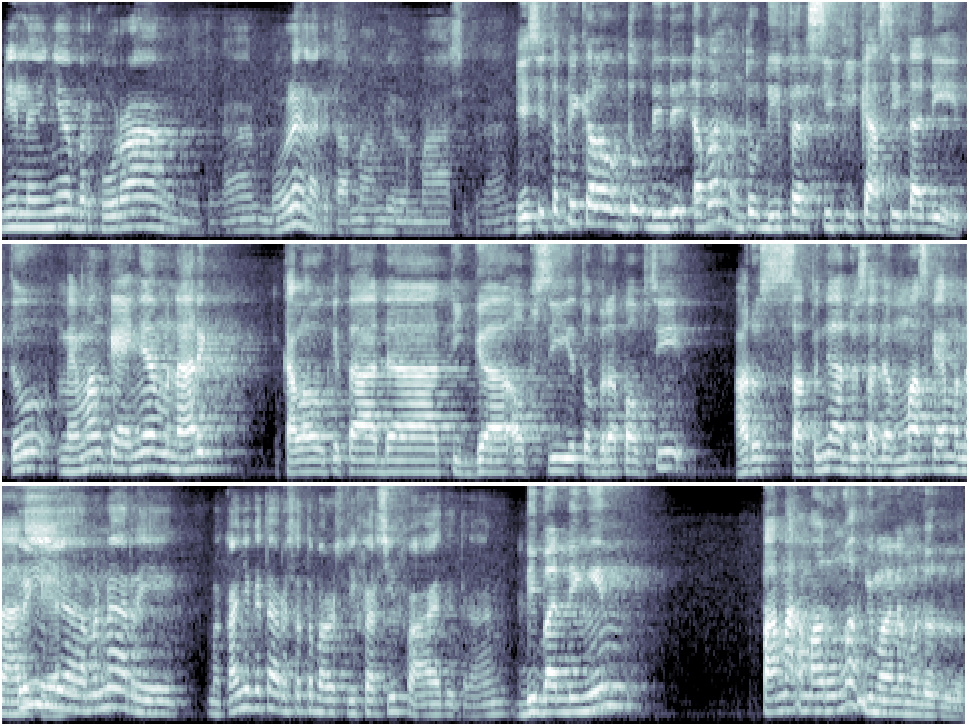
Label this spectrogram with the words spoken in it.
nilainya berkurang gitu kan, boleh lah kita ambil emas gitu kan. Iya sih, tapi kalau untuk di, di- apa untuk diversifikasi tadi itu memang kayaknya menarik kalau kita ada tiga opsi atau berapa opsi harus satunya harus ada emas kayak menarik ya. iya menarik, makanya kita harus tetap harus diversified gitu kan. Dibandingin tanah sama rumah gimana menurut lu?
